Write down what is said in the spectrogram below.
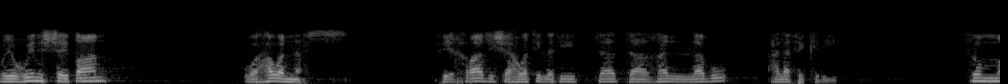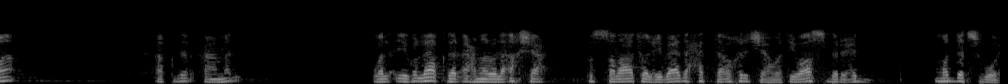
ويغوين الشيطان وهوى النفس في إخراج شهوتي التي تتغلب على فكري. ثم أقدر أعمل يقول لا أقدر أعمل ولا أخشع في الصلاة والعبادة حتى أخرج شهوتي وأصبر عد مدة أسبوع.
